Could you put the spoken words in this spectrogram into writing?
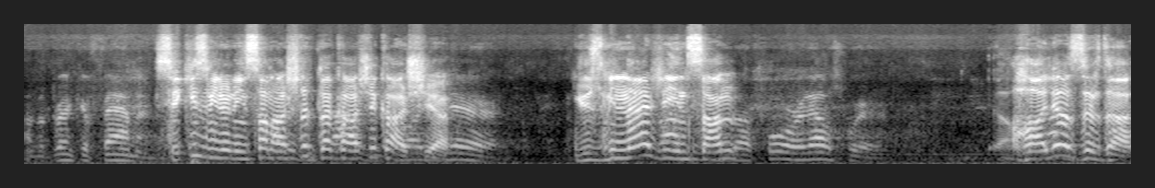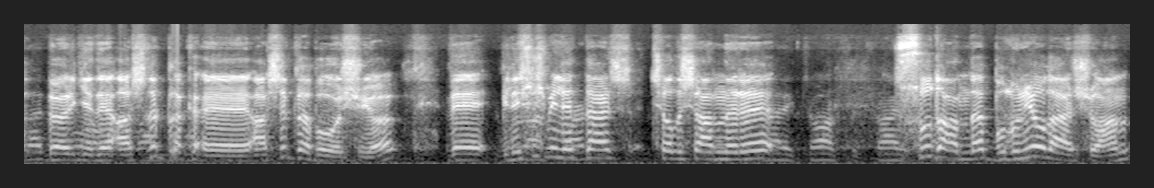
on the brink of famine. 8 milyon insan açlıkla karşı karşıya. Yüz binlerce insan. Hali hazırda bölgede açlıkla e, açlıkla boğuşuyor ve Birleşmiş Milletler çalışanları Sudan'da bulunuyorlar şu an.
